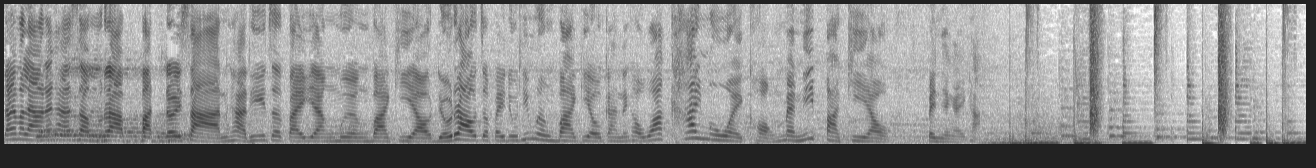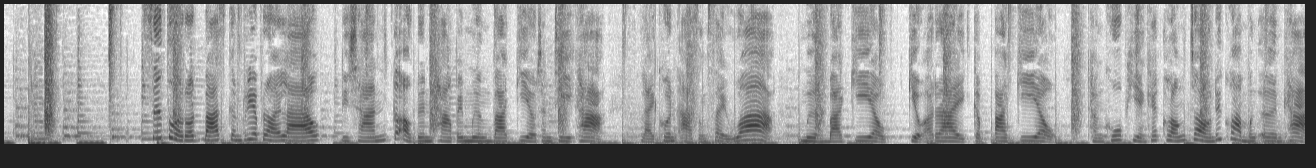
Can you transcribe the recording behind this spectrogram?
ได้มาแล้วนะคะสำหรับบัตรโดยสารค่ะที่จะไปยังเมืองบาเกียว เดี๋ยวเราจะไปดูที่เมืองบาเกียวกันนะคะว่าค่ายมวยของแมนนี่ปาเกียวเป็นยังไงค่ะซื้อตั๋วรถบัสกันเรียบร้อยแล้ว ดิฉันก็ออกเดินทางไปเมืองบาเกียวทันทีค่ะ หลายคนอาจสงสัยว่าเมืองบาเกียว เกี่ยวอะไรกับปาเกียว ทั้งคู่เพียงแค่คล้องจองด้วยความบังเอิญค่ะ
